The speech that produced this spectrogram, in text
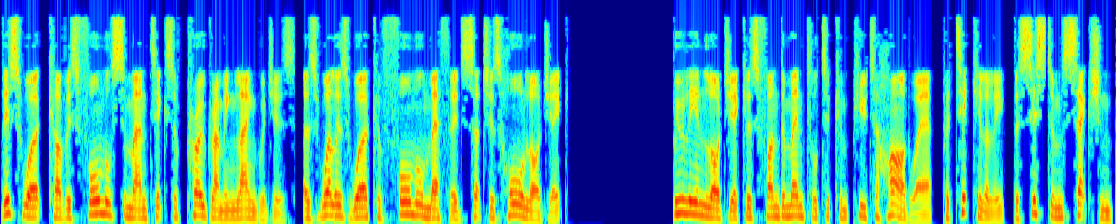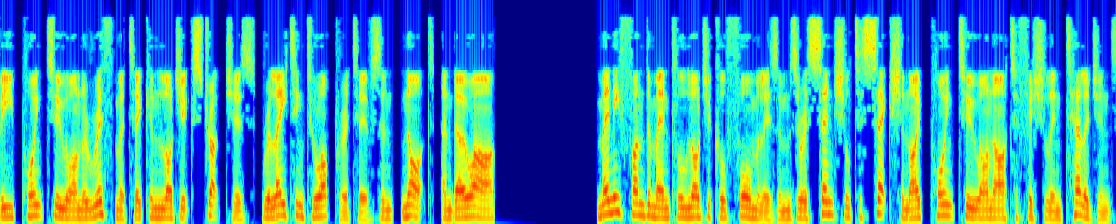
This work covers formal semantics of programming languages, as well as work of formal methods such as Hoare logic. Boolean logic is fundamental to computer hardware, particularly, the system's section B.2 on arithmetic and logic structures, relating to operatives and, not, and OR. Many fundamental logical formalisms are essential to section I.2 on artificial intelligence,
